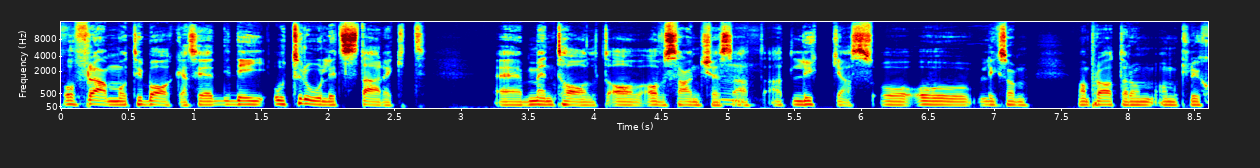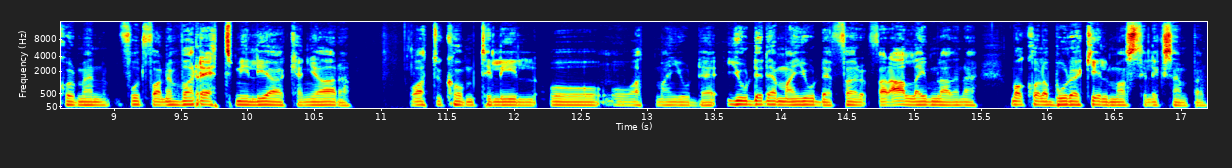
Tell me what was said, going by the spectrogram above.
och fram och tillbaka. Så det är otroligt starkt eh, mentalt av, av Sanchez att, att lyckas och, och liksom, man pratar om, om klyschor men fortfarande vad rätt miljö kan göra. Och att du kom till Lill och, och att man gjorde, gjorde det man gjorde för, för alla inblandade. Bara kolla Burak Yilmaz till exempel.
